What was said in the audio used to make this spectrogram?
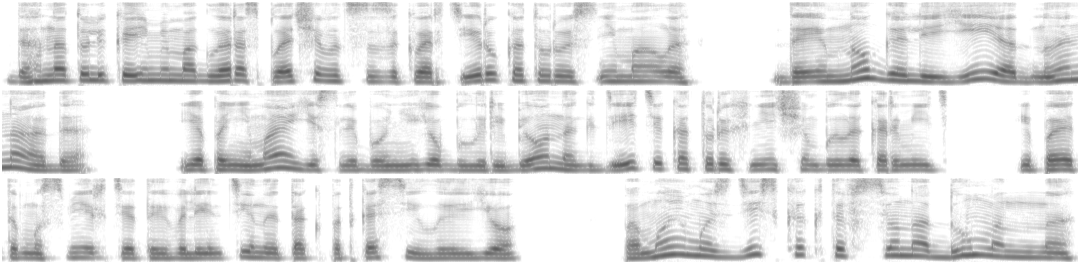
да она только ими могла расплачиваться за квартиру, которую снимала. Да и много ли ей одной надо? Я понимаю, если бы у нее был ребенок, дети, которых нечем было кормить, и поэтому смерть этой Валентины так подкосила ее. По-моему, здесь как-то все надуманно.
